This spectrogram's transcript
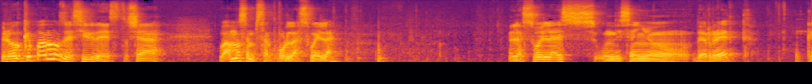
Pero, ¿qué podemos decir de esto? O sea, vamos a empezar por la suela. La suela es un diseño de red, ¿ok?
